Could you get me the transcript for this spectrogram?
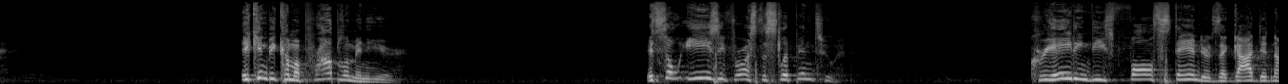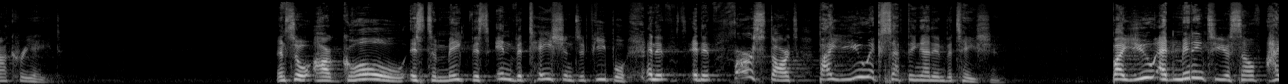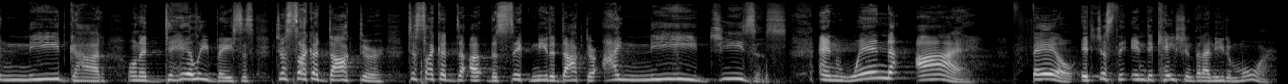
It can become a problem in here. It's so easy for us to slip into it, creating these false standards that God did not create. And so, our goal is to make this invitation to people. And it, and it first starts by you accepting that invitation. By you admitting to yourself, I need God on a daily basis, just like a doctor, just like a, uh, the sick need a doctor. I need Jesus. And when I fail, it's just the indication that I need Him more.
